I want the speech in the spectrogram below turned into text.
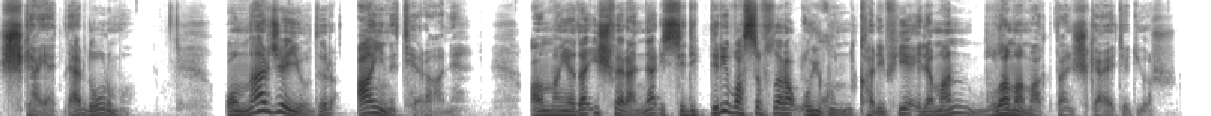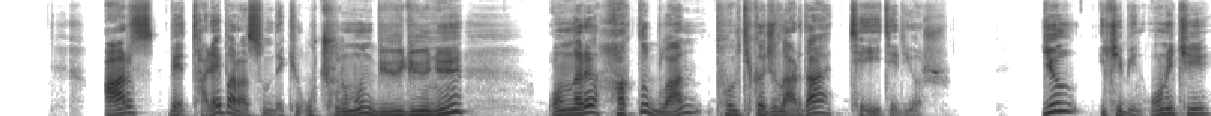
şikayetler doğru mu? Onlarca yıldır aynı terane. Almanya'da işverenler istedikleri vasıflara uygun kalifiye eleman bulamamaktan şikayet ediyor. Arz ve talep arasındaki uçurumun büyüdüğünü onları haklı bulan politikacılar da teyit ediyor. Yıl 2012,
